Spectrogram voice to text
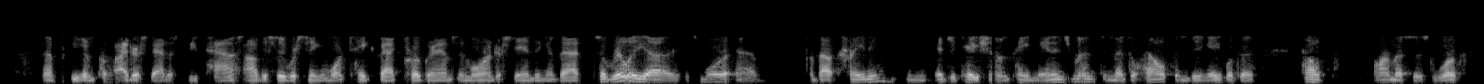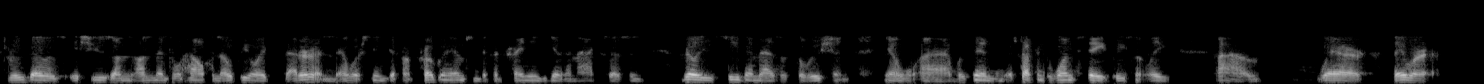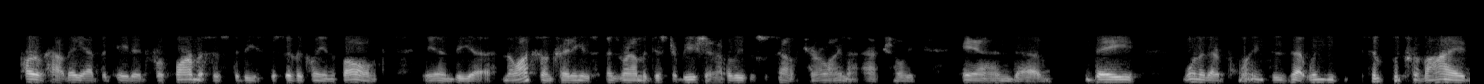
uh, even provider status to be passed. Obviously, we're seeing more take back programs and more understanding of that. So really, uh, it's more uh, about training and education on pain management and mental health and being able to help pharmacists work through those issues on, on mental health and opioids better. And, and we're seeing different programs and different training to give them access and really see them as a solution. You know, uh, within, I was talking to one state recently, uh, where they were part of how they advocated for pharmacists to be specifically involved in the uh, naloxone trading is, is around the distribution. I believe this was South Carolina actually, and uh, they one of their points is that when you simply provide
